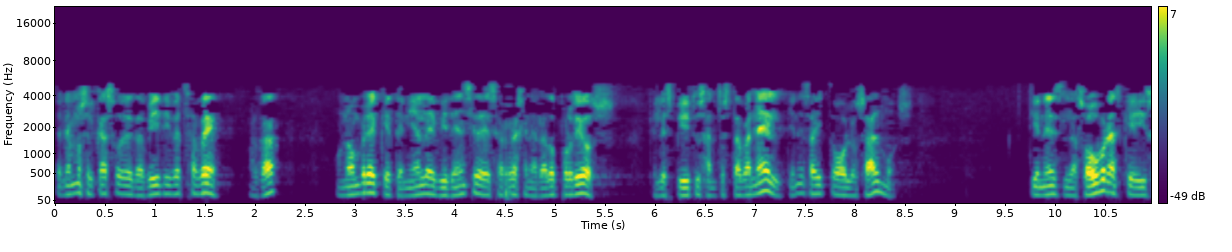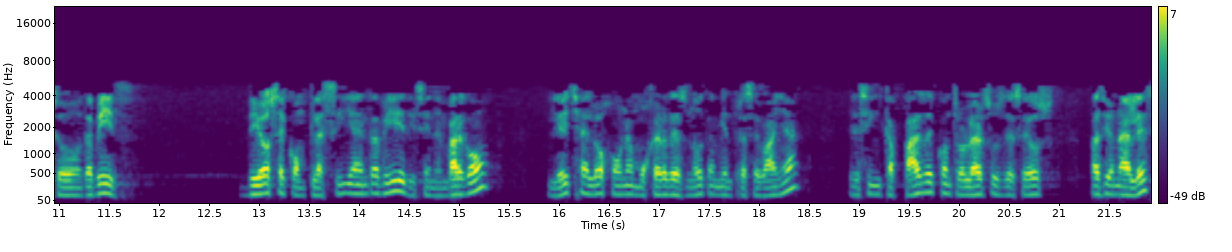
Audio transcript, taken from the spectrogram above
Tenemos el caso de David y Betsabé, ¿verdad? Un hombre que tenía la evidencia de ser regenerado por Dios, que el Espíritu Santo estaba en él. Tienes ahí todos los salmos. Tienes las obras que hizo David. Dios se complacía en David y sin embargo le echa el ojo a una mujer desnuda mientras se baña es incapaz de controlar sus deseos pasionales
